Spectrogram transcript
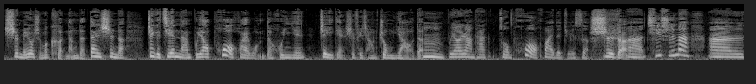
是没有什么可能的，但是呢，这个艰难不要破坏我们的婚姻，这一点是非常重要的。嗯，不要让他做破坏的角色。是的，啊、其实呢，呃，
